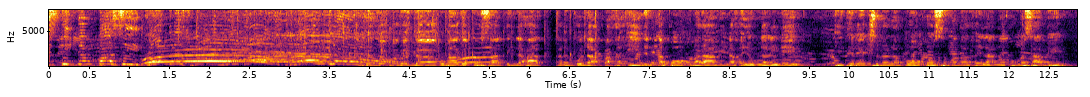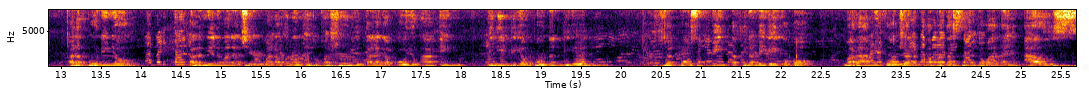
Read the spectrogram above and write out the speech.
Astig ng Pasig, Congressman Ramon Raulo! Magandang magandang umaga po sa ating lahat. Alam ko napakainit na po, marami na kayong narinig. Didiretso na lang po ako sa mga kailangan kong masabi. Alam po ninyo, alam niyo naman na chairman ako ng edukasyon. Yun talaga po yung ating binibigyan po ng diin. Diyan po sa pink na pinamigay ko po, marami po dyan ang mga batas na nagawa na. Yung ALS,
